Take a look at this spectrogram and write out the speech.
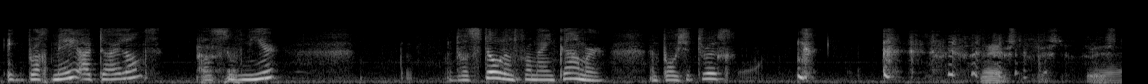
Ik bracht mee uit Thailand als souvenir. Het was stolen van mijn kamer. Een poosje terug. Nee, rustig, rustig, rustig.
